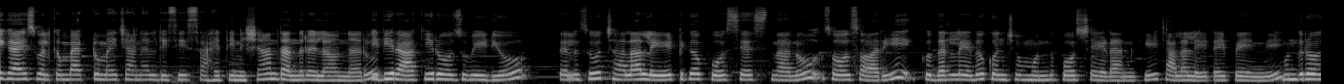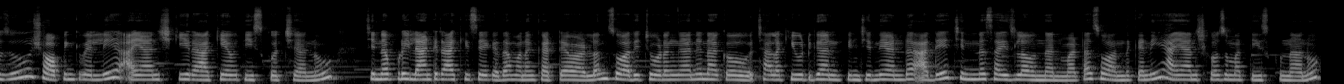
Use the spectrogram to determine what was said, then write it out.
Hey guys welcome back to my channel this is Sahithi Nishant అందరూ ఎలా ఉన్నారు? ఇది రాఖీ రోజు వీడియో. తెలుసు చాలా లేట్గా పోస్ట్ చేస్తున్నాను. సో సారీ కుదరలేదు కొంచెం ముందు పోస్ట్ చేయడానికి. చాలా లేట్ అయిపోయింది. ముందు రోజు షాపింగ్కి వెళ్ళి అయాన్ష్కి రాఖీ అవి తీసుకొచ్చాను. చిన్నప్పుడు ఇలాంటి రాఖీసే కదా మనం కట్టేవాళ్ళం. సో అది చూడంగానే నాకు చాలా క్యూట్గా అనిపించింది. అండ్ అదే చిన్న సైజులో ఉందన్నమాట. సో అందుకని అయాన్ష్ కోసం అది తీసుకున్నాను.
